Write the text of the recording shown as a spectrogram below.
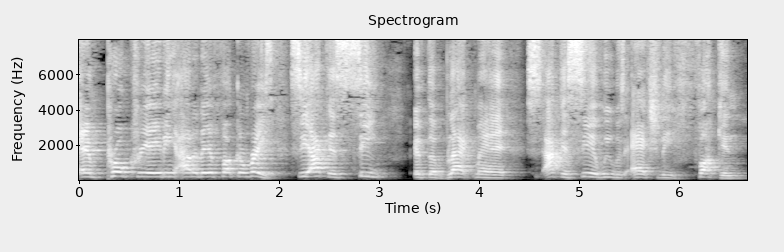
and procreating out of their fucking race. See, I can see if the black man, I can see if we was actually fucking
